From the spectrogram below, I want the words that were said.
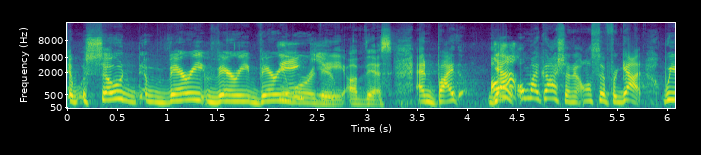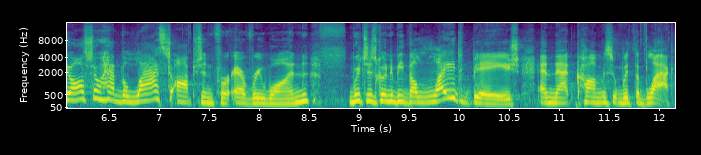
It was so very, very, very Thank worthy you. of this. And by the, Yeah. Oh, oh my gosh, and I also forgot. We also have the last option for everyone, which is going to be the light beige, and that comes with the black.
